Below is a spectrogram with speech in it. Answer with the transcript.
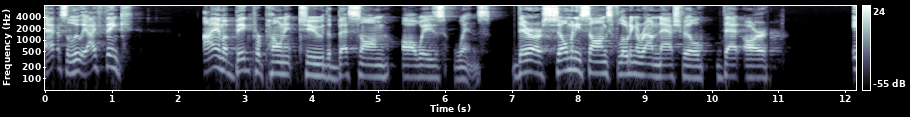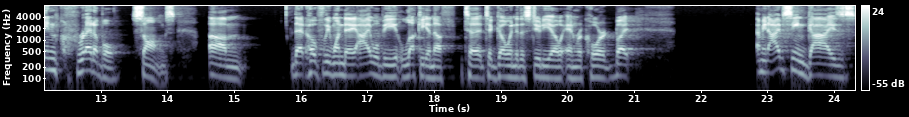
Absolutely. I think I am a big proponent to the best song always wins. There are so many songs floating around Nashville that are incredible songs. Um, that hopefully one day I will be lucky enough to to go into the studio and record. But I mean, I've seen guys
